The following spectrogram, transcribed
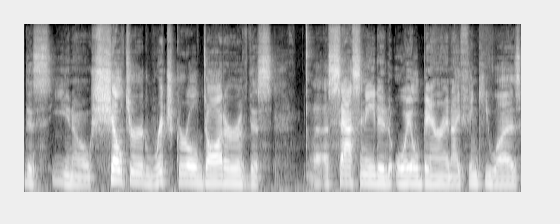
this you know, sheltered rich girl daughter of this uh, assassinated oil baron. I think he was,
